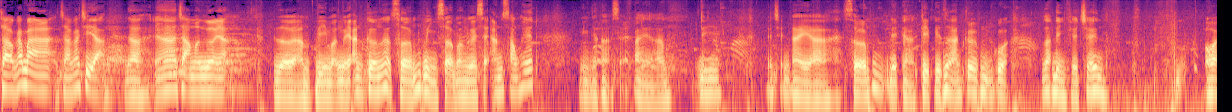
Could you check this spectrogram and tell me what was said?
chào các bà, chào các chị ạ. Rồi, à, chào mọi người ạ. Giờ à, vì mọi người ăn cơm rất là sớm, mình sợ mọi người sẽ ăn xong hết. Mình à, sẽ phải à, đi ở trên này à, sớm để à, kịp cái giờ ăn cơm của gia đình phía trên. Ôi.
